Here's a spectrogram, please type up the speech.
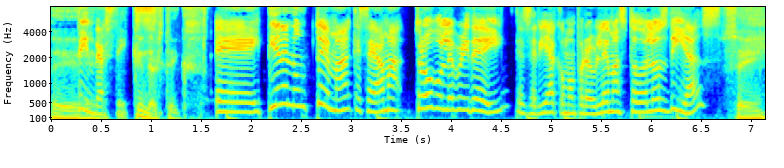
eh, Tinder sticks. Tinder sticks. Eh, tienen un tema que se llama Trouble Every Day, que sería como problemas todos los días. Sí,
